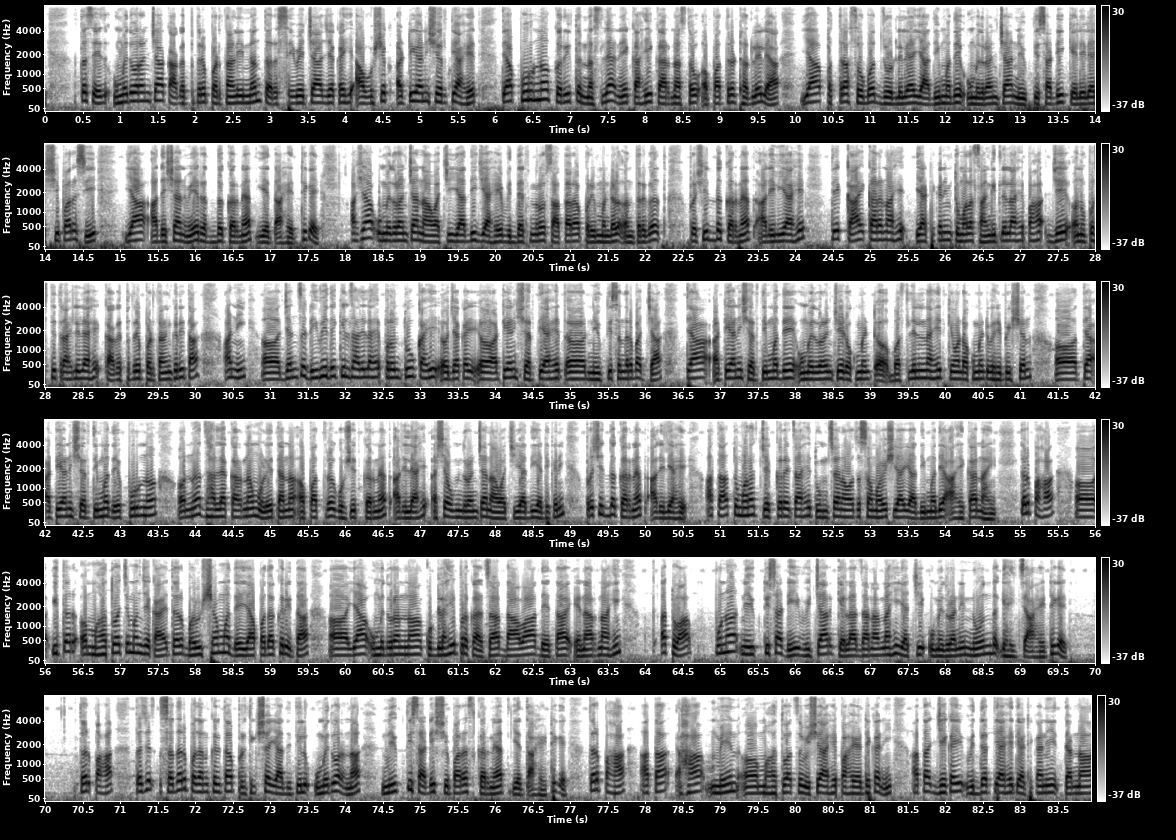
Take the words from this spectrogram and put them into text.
तसेच उमेदवारांच्या कागदपत्रे पडताळणीनंतर सेवेच्या ज्या काही आवश्यक अटी आणि शर्ती आहेत त्या पूर्ण करीत नसल्याने काही कारणास्तव अपात्र ठरलेल्या या पत्रासोबत जोडलेल्या यादीमध्ये उमेदवारांच्या नियुक्तीसाठी केलेल्या शिफारसी या आदेशान्वये रद्द करण्यात येत आहेत. ठीक आहे? अशा उमेदवारांच्या नावाची यादी जी आहे विद्यार्थ्यांनो सातारा परिमंडळ अंतर्गत प्रसिद्ध करण्यात आलेली आहे. ते काय कारण आहे? या ठिकाणी मी तुम्हाला सांगितलेलं आहे. पहा जे अनुपस्थित राहिलेले आहे कागदपत्रे पडताळणीकरिता आणि ज्यांचं डी व्ही देखील झालेलं आहे परंतु काही ज्या काही अटी आणि शर्ती आहेत नियुक्ती संदर्भातच्या त्या अटी आणि शर्तीमध्ये उमेदवारांचे डॉक्युमेंट बसलेले नाहीत किंवा डॉक्युमेंट व्हेरिफिकेशन त्या अटी आणि शर्तीमध्ये पूर्ण न झाल्या कारणामुळे त्यांना अपात्र घोषित करण्यात आलेले आहे. अशा उमेदवारांच्या नावाची यादी या ठिकाणी प्रसिद्ध करण्यात आलेली आहे. आता तुम्हाला चेक करायचं आहे तुमच्या नावाचा समावेश या यादीमध्ये आहे का नाही? तर पहा इतर महत्त्वाचे म्हणजे काय? तर भविष्यामध्ये या पदाकरिता या उमेदवारांना कुठल्याही प्रकारचा दावा देता येणार नाही अथवा पुन्हा नियुक्तीसाठी विचार केला जाणार नाही याची उमेदवारांनी नोंद घ्यायची आहे. ठीक आहे? तर पहा तसेच सदर पदांकरिता प्रतीक्षा यादीतील उमेदवारांना नियुक्तीसाठी शिफारस करण्यात येत आहे. ठीक आहे? तर पहा आता हा मेन महत्त्वाचा विषय आहे पहा या ठिकाणी. आता जे काही विद्यार्थी आहेत या ठिकाणी त्यांना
